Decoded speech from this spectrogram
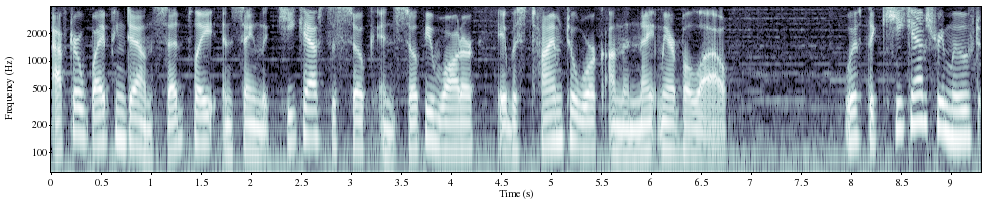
after wiping down said plate and setting the keycaps to soak in soapy water, it was time to work on the nightmare below. With the keycaps removed,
